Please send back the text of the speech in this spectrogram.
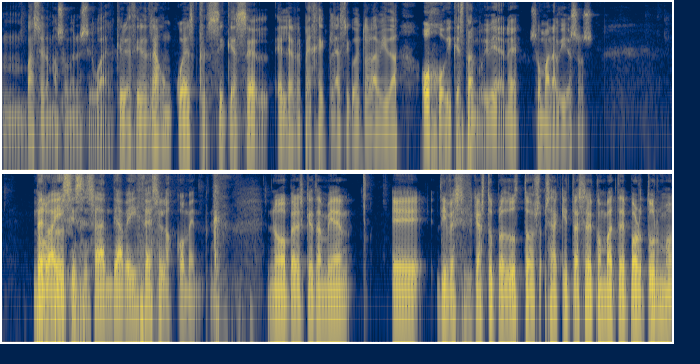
Mm, va a ser más o menos igual. Quiero decir, Dragon Quest sí que es el, el RPG clásico de toda la vida. Ojo, y que están muy bien, ¿eh? Son maravillosos. Pero ahí si se salen de A, B y C se los comen. No, pero es que también eh, diversificas tus productos. O sea, quitas el combate por, turno,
